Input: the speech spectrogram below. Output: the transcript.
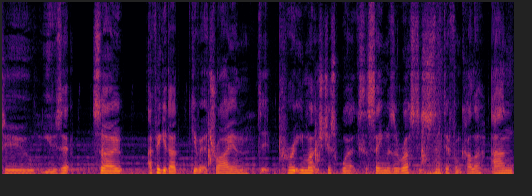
to use it. So I figured I'd give it a try and it pretty much just works the same as a rust, it's just a different colour and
